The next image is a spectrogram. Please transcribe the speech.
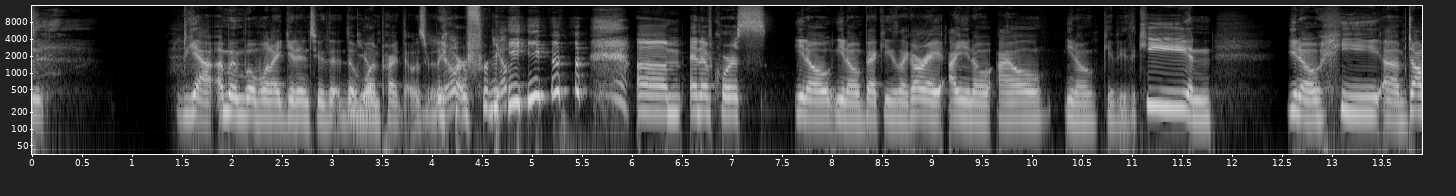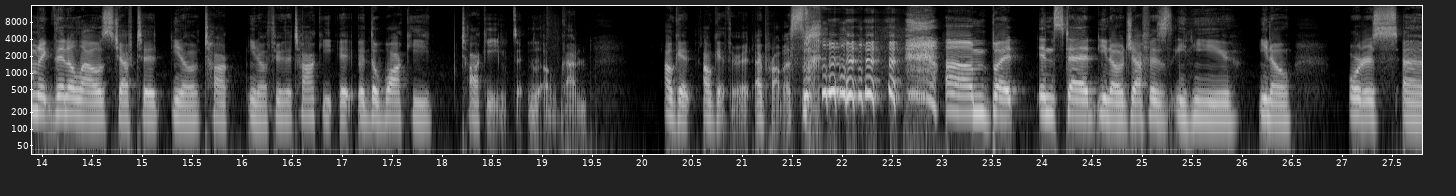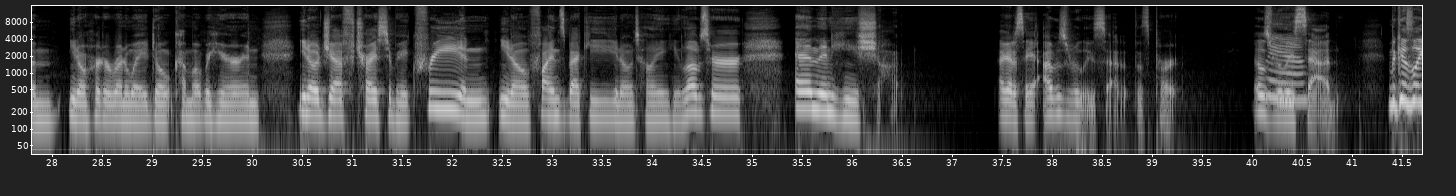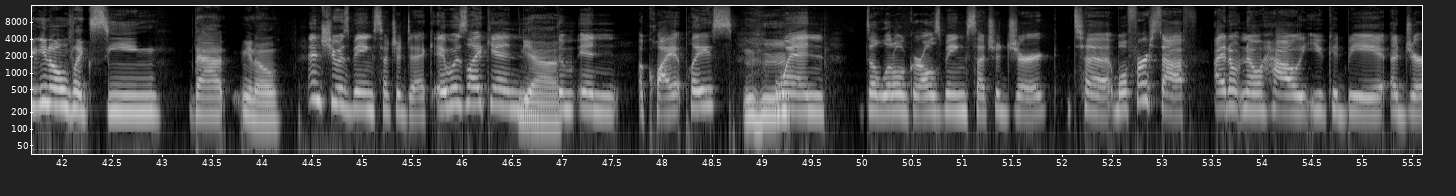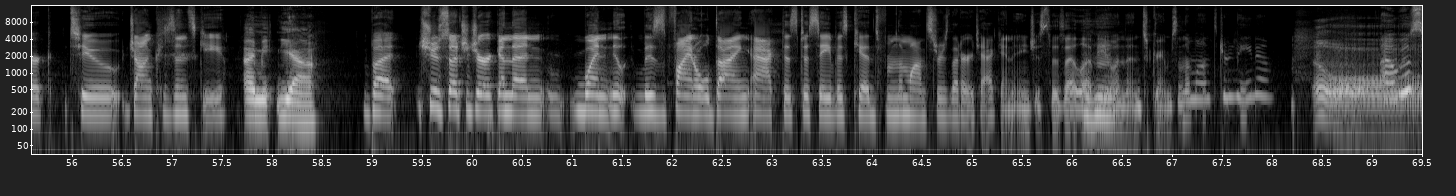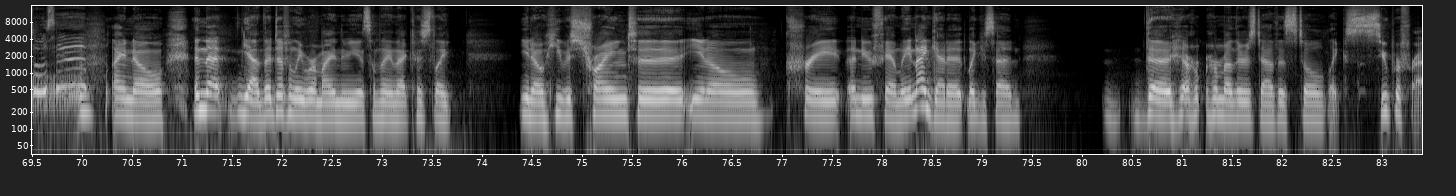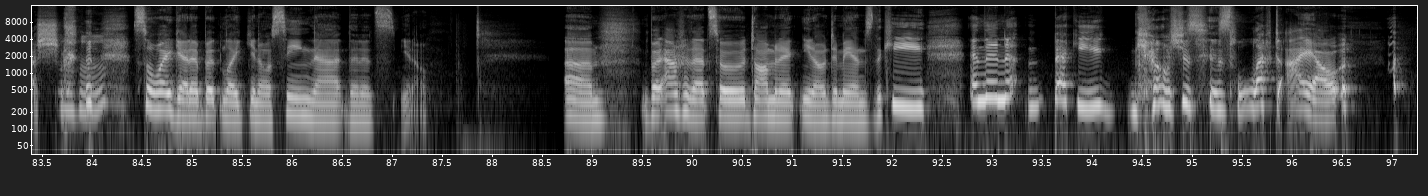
yeah, I mean, but when I get into the, the one part that was really Yep. hard for Yep. me, um, and of course, you know, you know, Becky's like, all right, I, you know, I'll, you know, give you the key, and you know, he, um, Dominic then allows Jeff to, you know, talk, you know, through the talkie, uh, the walkie talkie. Oh God, I'll get, I'll get through it. I promise. um, but instead, you know, Jeff is he, you know, orders um, you know, her to run away, don't come over here and you know, Jeff tries to break free and, you know, finds Becky, you know, telling he loves her, and then he's shot. I gotta say, I was really sad at this part. It was really sad. Because like, you know, like seeing that, you know, And she was being such a dick. It was like in Yeah. the, in a quiet place when the little girl's being such a jerk to well, first off, I don't know how you could be a jerk to John Krasinski, I mean, yeah. but she was such a jerk. And then when his final dying act is to save his kids from the monsters that are attacking, and he just says, "I love you," mm-hmm. and then screams, and the monsters eat him. Oh. That was so sad. I know. And that, yeah, that definitely reminded me of something like that because, like, you know, he was trying to, you know, create a new family. And I get it. Like you said, the her, her mother's death is still like super fresh. so I get it. But, like, you know, seeing that, then it's, you know. Um, but after that, so Dominic, you know, demands the key, and then Becky gouges his left eye out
